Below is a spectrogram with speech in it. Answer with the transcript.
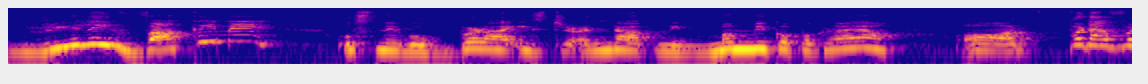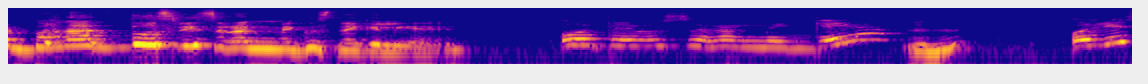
रियली वाकई में? उसने वो बड़ा ईस्टर अंडा अपनी मम्मी को पकड़ाया और फटाफट भागा दूसरी सुरंग में घुसने के लिए। और फिर उस सुरंग में गया। और इस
